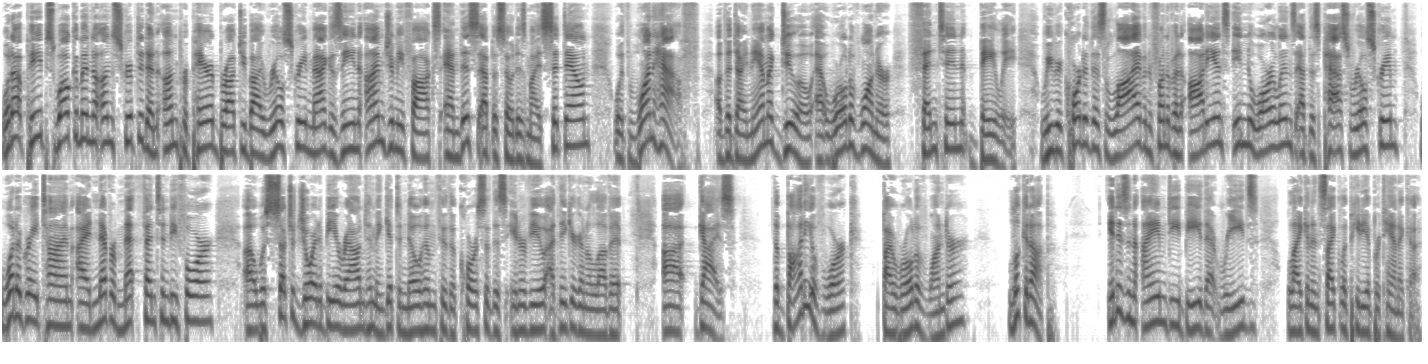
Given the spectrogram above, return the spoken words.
What up, peeps? Welcome into Unscripted and Unprepared, brought to you by Realscreen Magazine. I'm Jimmy Fox, and this episode is my sit down with one half of the dynamic duo at World of Wonder, Fenton Bailey. We recorded this live in front of an audience in New Orleans at this past Realscreen. What a great time. I had never met Fenton before. Uh, was such a joy to be around him and get to know him through the course of this interview. I think you're going to love it. Uh, guys, the body of work by World of Wonder Look it up. It is an IMDb that reads like an Encyclopedia Britannica.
